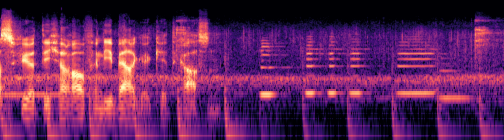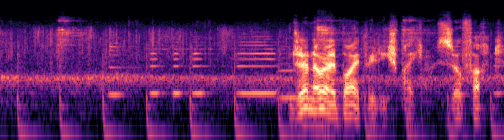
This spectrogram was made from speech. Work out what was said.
Was führt dich herauf in die Berge, Kit Carson? General Boyd will dich sprechen. Sofort.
